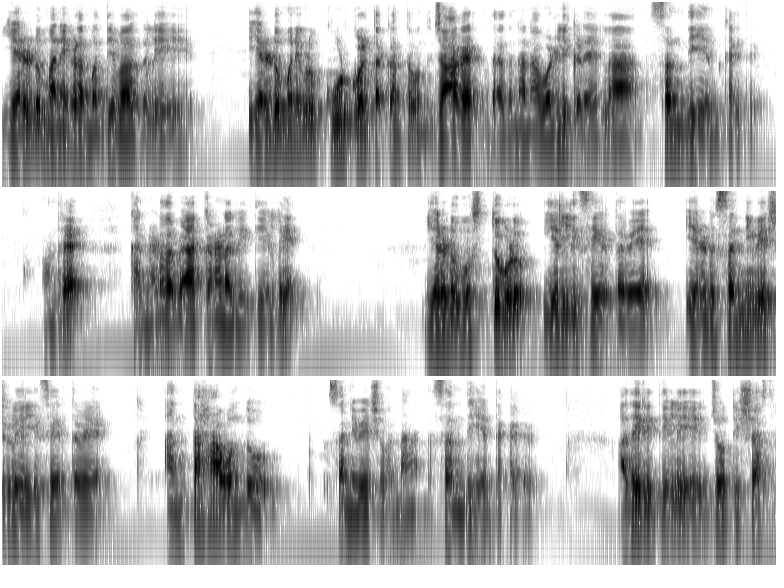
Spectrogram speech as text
ಎರಡು ಮನೆಗಳ ಮಧ್ಯಭಾಗದಲ್ಲಿ ಎರಡು ಮನೆಗಳು ಕೂಡ್ಕೊಳ್ತಕ್ಕಂಥ ಒಂದು ಜಾಗ ಇರ್ತದೆ. ಅದನ್ನು ನಾವು ಹಳ್ಳಿ ಕಡೆ ಎಲ್ಲ ಸಂಧಿ ಅಂತ ಕರಿತೀವಿ. ಅಂದರೆ ಕನ್ನಡದ ವ್ಯಾಕರಣ ರೀತಿಯಲ್ಲಿ ಎರಡು ವಸ್ತುಗಳು ಎಲ್ಲಿ ಸೇರ್ತವೆ, ಎರಡು ಸನ್ನಿವೇಶಗಳು ಎಲ್ಲಿ ಸೇರ್ತವೆ, ಅಂತಹ ಒಂದು ಸನ್ನಿವೇಶವನ್ನು ಸಂಧಿ ಅಂತ ಕರಿತೇವೆ. ಅದೇ ರೀತಿಯಲ್ಲಿ ಜ್ಯೋತಿಷ್ಶಾಸ್ತ್ರ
